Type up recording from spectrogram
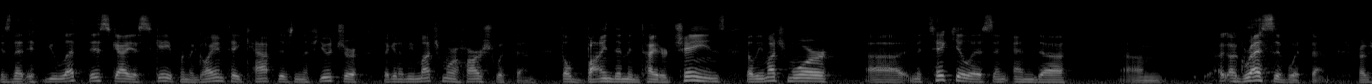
is that if you let this guy escape, when the goyim take captives in the future, they're going to be much more harsh with them. They'll bind them in tighter chains. They'll be much more uh, meticulous and and uh, um, aggressive with them. Rav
